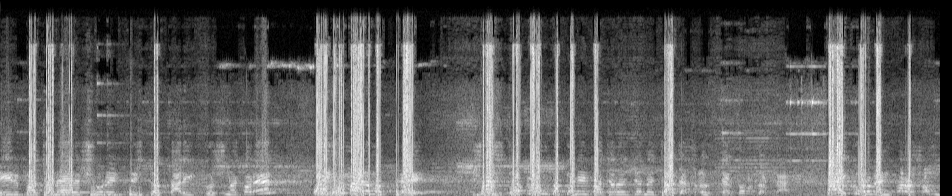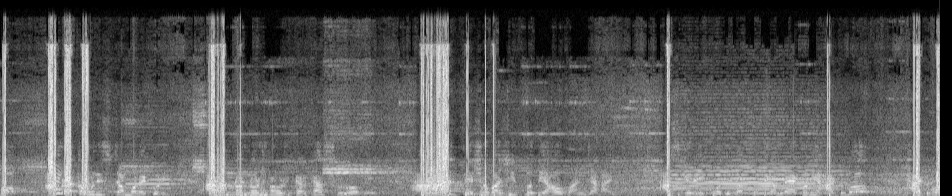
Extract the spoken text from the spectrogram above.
নির্বাচনের সুনির্দিষ্ট তারিখ ঘোষণা করেন। ওই সময়ের মধ্যে সুষ্ঠু গ্রন্থক নির্বাচনের জন্য যা যা সংস্কার করা দরকার, তাই করবেন, করা সম্ভব। আমরা কমিউনিস্টরা মনে করি, আর অন্যান্য সংস্কার কাজ শুরু হবে। আর দেশবাসীর প্রতি আহ্বান জানাই, আজকের এই পদযাত্রা থেকে আমরা এখনই হাঁটবো। হাঁটবো,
